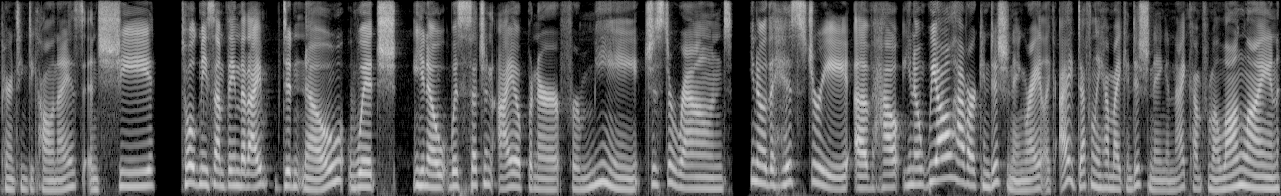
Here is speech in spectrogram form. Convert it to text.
Parenting Decolonized, and she told me something that I didn't know, which, you know, was such an eye opener for me just around you know, the history of how, you know, we all have our conditioning, right? Like I definitely have my conditioning and I come from a long line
